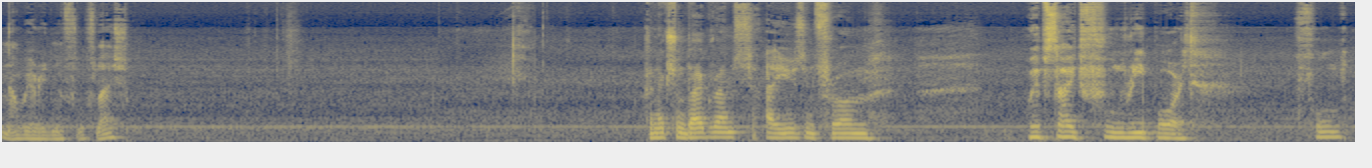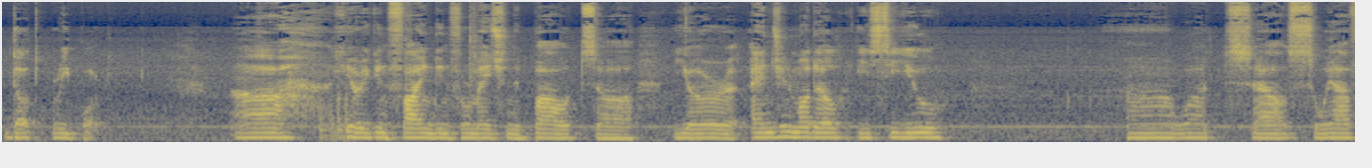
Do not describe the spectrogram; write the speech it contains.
now we are in full flash connection diagrams I using from website full report. Full dot report. Uh, here you can find information about uh, your engine model ECU uh, what else? We have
